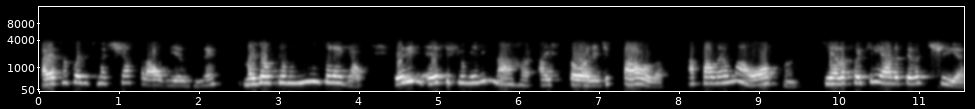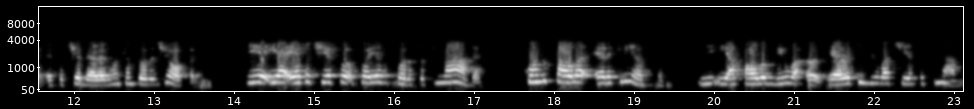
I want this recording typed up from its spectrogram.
Parece uma coisa mais teatral mesmo, né? Mas é um filme muito legal. Ele, esse filme ele narra a história de Paula. A Paula é uma órfã que ela foi criada pela tia. Essa tia dela era uma cantora de ópera. E, e a, essa tia foi, foi, assassinada quando Paula era criança. E, e, a Paula viu, ela que viu a tia assassinada.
